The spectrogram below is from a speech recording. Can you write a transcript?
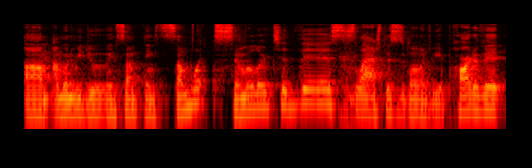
Um, I'm going to be doing something somewhat similar to this, slash, this is going to be a part of it.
